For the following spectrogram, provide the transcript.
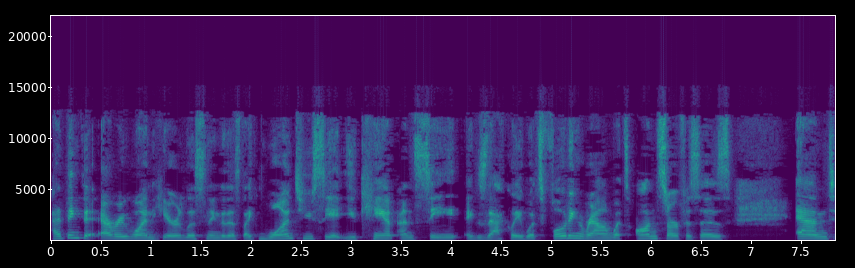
I think that everyone here listening to this, like once you see it, you can't unsee exactly what's floating around, what's on surfaces. And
